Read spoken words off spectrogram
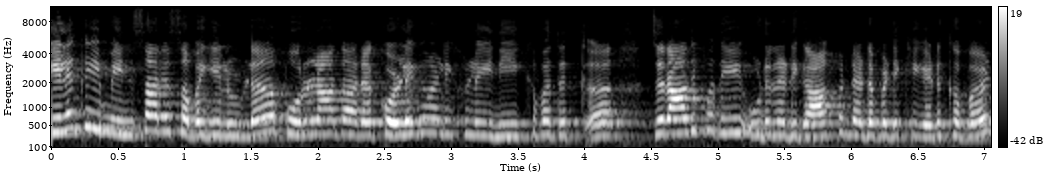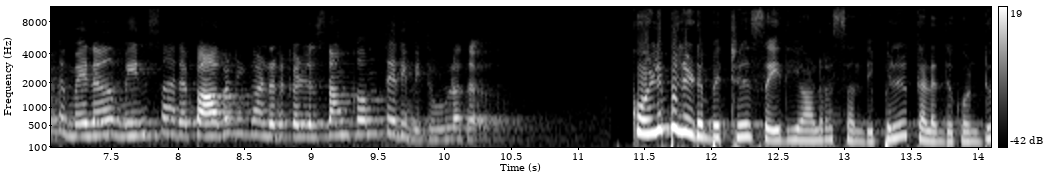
இலங்கை மின்சார சபையில் உள்ள பொருளாதார கொள்ளையாளிகளை நீக்குவதற்கு ஜனாதிபதி உடனடியாக நடவடிக்கை எடுக்க வேண்டும் என மின்சார பாவனையாளர்கள் சங்கம் தெரிவித்துள்ளது. கொழும்பில் இடம்பெற்ற செய்தியாளர் சந்திப்பில் கலந்து கொண்டு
